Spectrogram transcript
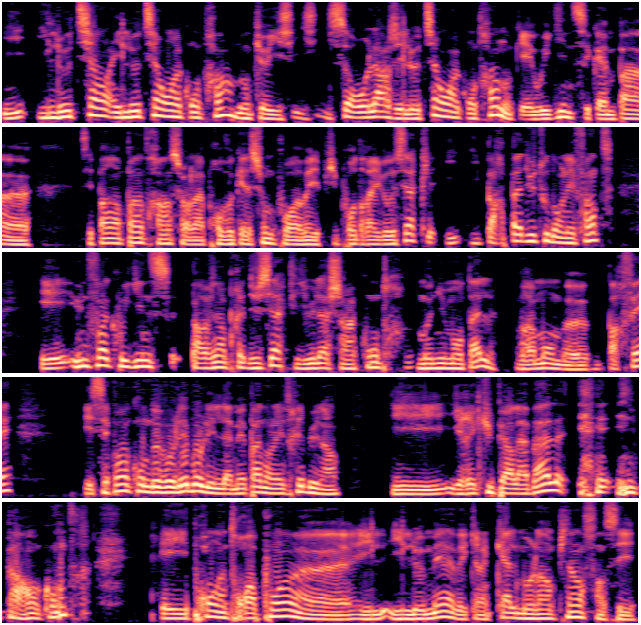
Il, il le tient, il le tient en un contre un, donc euh, il, il, sort au large, il le tient en un contre un. Donc et Wiggins, c'est quand même pas euh, c'est pas un peintre hein, sur la provocation pour et puis pour driver au cercle. Il, il part pas du tout dans les feintes. Et une fois que Wiggins parvient près du cercle, il lui lâche un contre monumental, vraiment bah, parfait. Et c'est pas un compte de volleyball, il la met pas dans les tribunes. Hein. Il, il, récupère la balle, il part en contre et il prend un trois points. Euh, il, il, le met avec un calme olympien. Enfin, c'est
